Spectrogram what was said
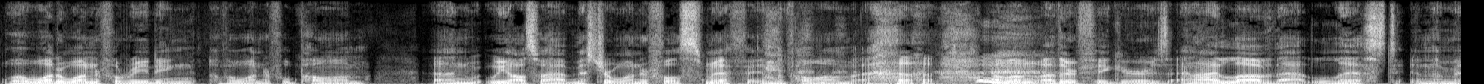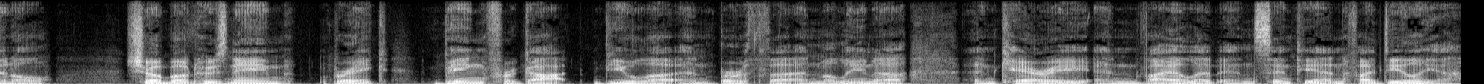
Well, what a wonderful reading of a wonderful poem. And we also have Mr. Wonderful Smith in the poem, among other figures. And I love that list in the middle Showboat, whose name break Bing forgot Beulah and Bertha and Malena and Carrie and Violet and Cynthia and Fidelia.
